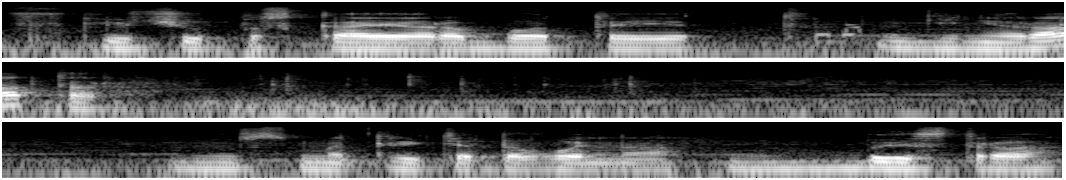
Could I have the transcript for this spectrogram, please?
включу, пускай работает генератор. Смотрите, довольно быстро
